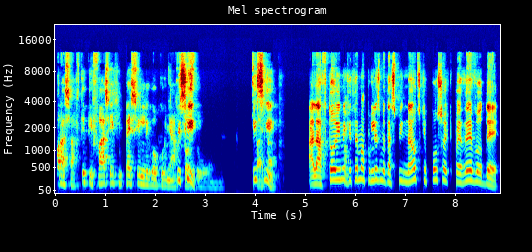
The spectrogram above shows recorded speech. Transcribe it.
τώρα σε αυτή τη φάση έχει πέσει λίγο κουρνιάς Ισχύει. του Ισχύει. Αλλά αυτό είναι και θέμα που λες με τα spin-outs και πόσο εκπαιδεύονται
